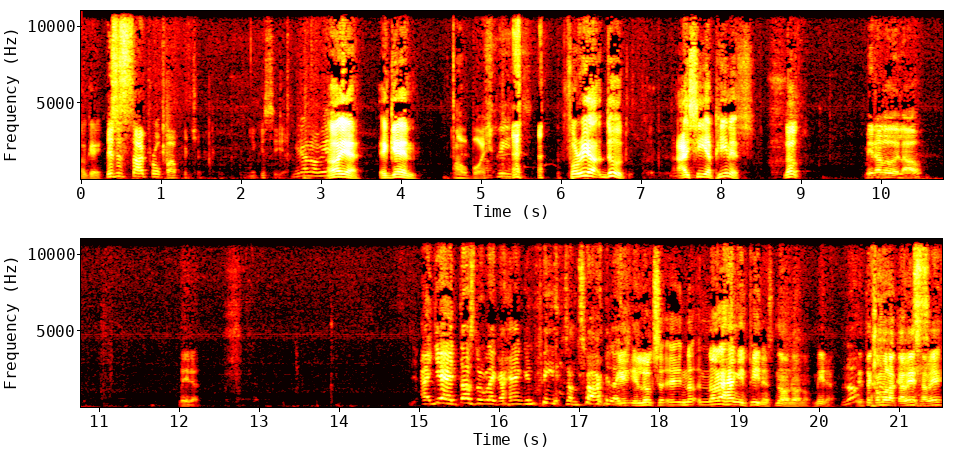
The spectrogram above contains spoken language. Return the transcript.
Okay. This is side profile picture. You can see it. Míralo bien. Oh, yeah. Again. Oh, boy. For real, dude. I see a penis. Look. Míralo de lado. Mira. Uh, yeah, it does look like a hanging penis. I'm sorry. Like, It, it looks, eh, no, no era hanging penis. No, no, no. Mira. No. Este es como la cabeza, ¿ves?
